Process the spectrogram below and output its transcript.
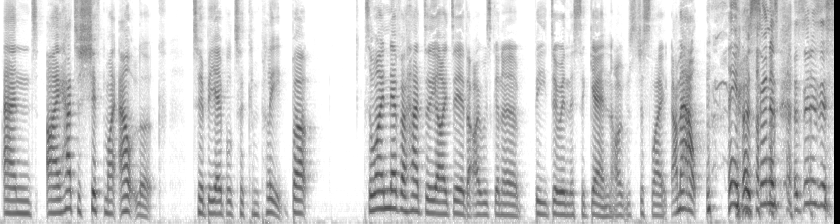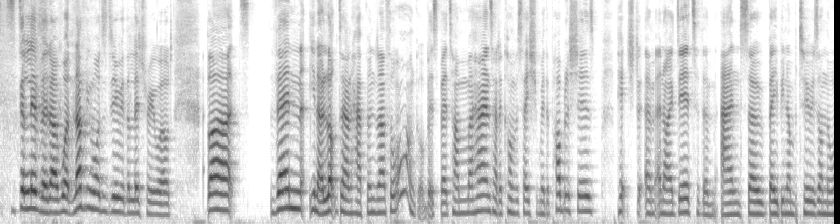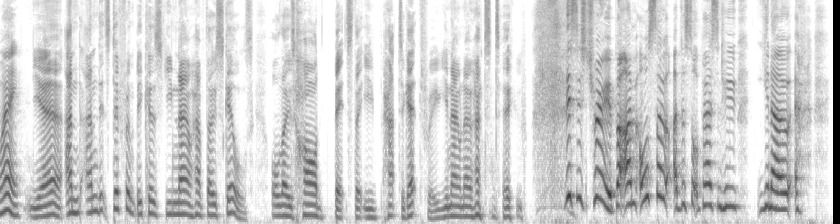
and I had to shift my outlook to be able to complete. But So I never had the idea that I was going to be doing this again. I was just like, I'm out. you know, as soon as as soon as it's delivered, I want nothing more to do with the literary world. But then you know lockdown happened and i thought oh i've got a bit of spare time on my hands. Had a conversation with the publishers pitched um, an idea to them and so baby number two is on the way. Yeah and and it's different because you now have those skills all those hard bits that you had to get through you now know how to do. This is true but i'm also the sort of person who you know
